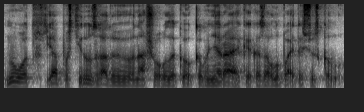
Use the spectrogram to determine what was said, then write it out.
Ну от я постійно згадую нашого великого каменяра, який казав, лупайте цю скалу.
